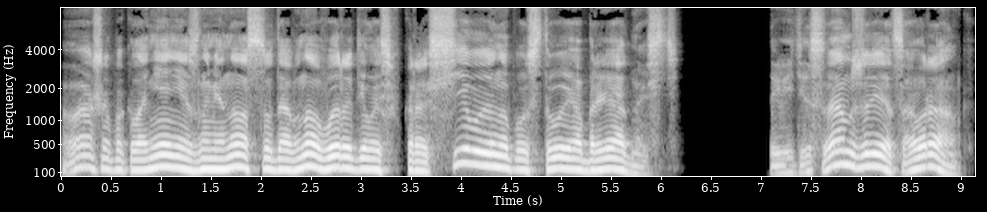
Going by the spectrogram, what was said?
Ваше поклонение знаменосцу давно выродилось в красивую, но пустую обрядность. Ты ведь и сам жрец, Ауранг.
